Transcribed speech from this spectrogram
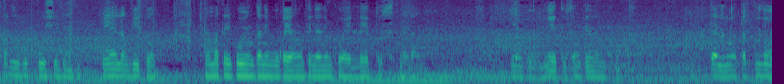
Palibot po siya dyan. Kaya lang dito, namatay po yung tanim ko. Kaya ang tinanim ko ay lettuce na lang. Ayan po, lettuce ang tinanim ko. Dalawa, tatlo.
